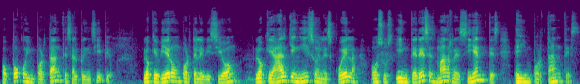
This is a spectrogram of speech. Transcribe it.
o poco importantes al principio, lo que vieron por televisión, lo que alguien hizo en la escuela o sus intereses más recientes e importantes.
